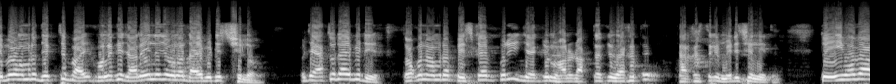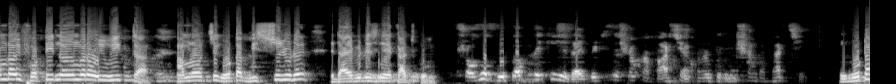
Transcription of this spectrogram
এবং আমরা দেখতে পাই অনেকে জানেই না যে ওনার ডায়াবেটিস ছিল। বলছে এত ডায়াবেটিস তখন আমরা প্রেসক্রাইব করি যে একজন ভালো ডাক্তারকে দেখাতে তার কাছ থেকে মেডিসিন নিতে। তো এইভাবে আমরা ওই ফোরটিন নভেম্বর ওই উইকটা আমরা হচ্ছে গোটা বিশ্ব জুড়ে ডায়াবেটিস নিয়ে কাজ করি। শহর দুর্গাপুরে কি ডায়াবেটিসের সংখ্যা বাড়ছে আক্রান্ত রোগীর সংখ্যা বাড়ছে। গোটা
